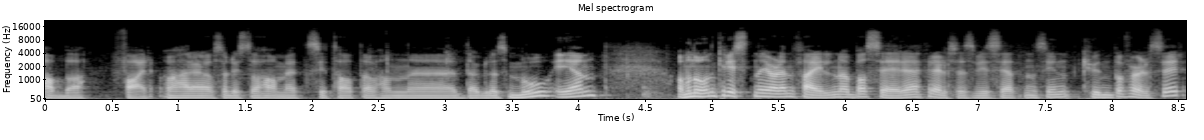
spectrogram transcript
Abba, far. Og her har jeg også lyst til å ha med et sitat av han eh, Douglas Moe igjen. Om noen kristne gjør den feilen å basere frelsesvissheten sin kun på følelser,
